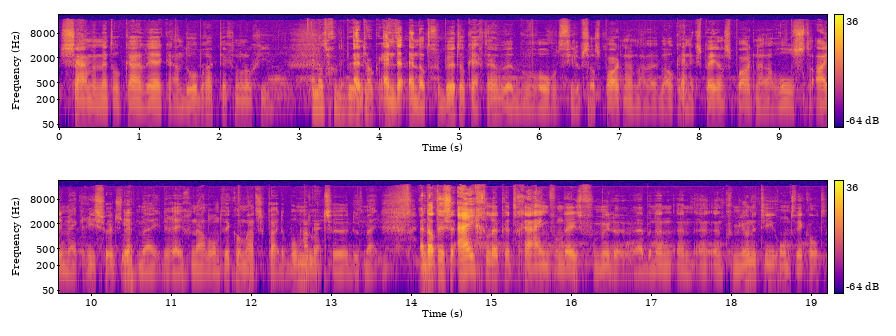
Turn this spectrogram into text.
Samen met elkaar werken aan doorbraaktechnologie. En dat gebeurt ook echt. En, de, en, dat gebeurt ook echt. Hè. We hebben bijvoorbeeld Philips als partner, maar we hebben ook ja. NXP als partner. Holst, iMac Research ja. doet mee. De regionale ontwikkelmaatschappij, de BOM, okay. doet, uh, doet mee. En dat is eigenlijk het geheim van deze formule. We hebben een, een, een community ontwikkeld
